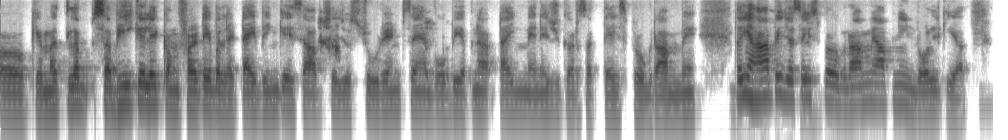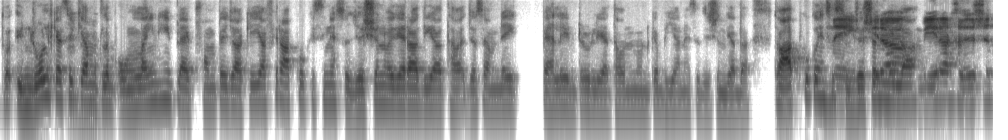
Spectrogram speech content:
ओके मतलब सभी के लिए कंफर्टेबल है टाइमिंग के हिसाब से जो स्टूडेंट्स हैं वो भी अपना टाइम मैनेज कर सकते हैं इस प्रोग्राम में। तो यहाँ पे जैसे इस प्रोग्राम में आपने इनरोल किया तो इनरोल कैसे किया? हम्म। मतलब ऑनलाइन ही प्लेटफॉर्म पे जाके या फिर आपको किसी ने सजेशन वगैरह दिया था? जैसे हमने एक पहले इंटरव्यू लिया था उनमें उनके भैया ने सजेशन दिया था। तो आपको कहीं से सजेशन मेरा मिला? मेरा सजेशन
